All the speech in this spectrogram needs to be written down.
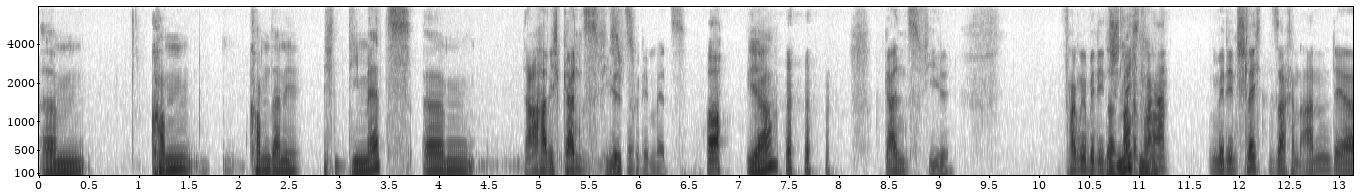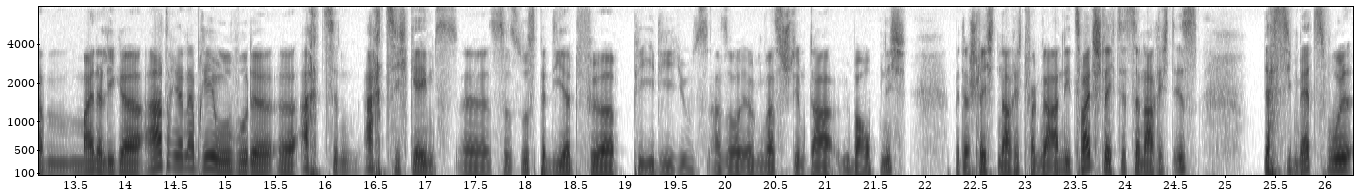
ähm, kommen, kommen da nicht. Die Mets. Ähm, da habe ich ganz viel zu den Mets. Ja? ganz viel. Fangen wir mit den Dann schlechten an. Mit den schlechten Sachen an. Der meiner Liga Adrian Abreu wurde äh, 18, 80 Games äh, suspendiert für PED-Use. Also irgendwas stimmt da überhaupt nicht. Mit der schlechten Nachricht fangen wir an. Die zweitschlechteste Nachricht ist, dass die Mets wohl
